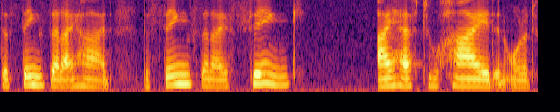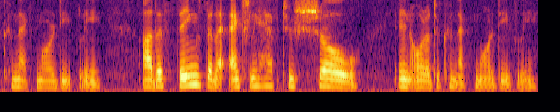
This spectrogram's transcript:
The things that I hide, the things that I think I have to hide in order to connect more deeply, are the things that I actually have to show in order to connect more deeply.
